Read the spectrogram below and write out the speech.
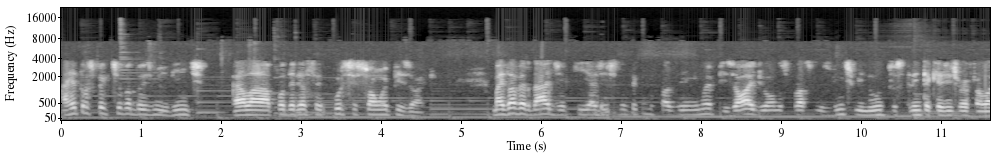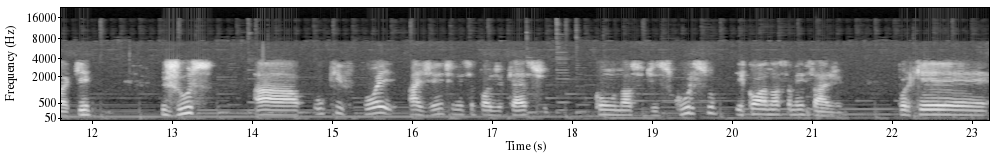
a retrospectiva 2020 ela poderia ser por si só um episódio. Mas a verdade é que a gente não tem como fazer em um episódio ou nos próximos 20 minutos, 30 que a gente vai falar aqui, jus a o que foi a gente nesse podcast com o nosso discurso e com a nossa mensagem. Porque,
